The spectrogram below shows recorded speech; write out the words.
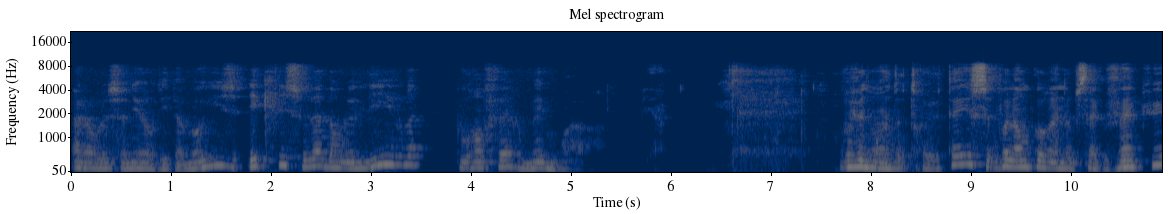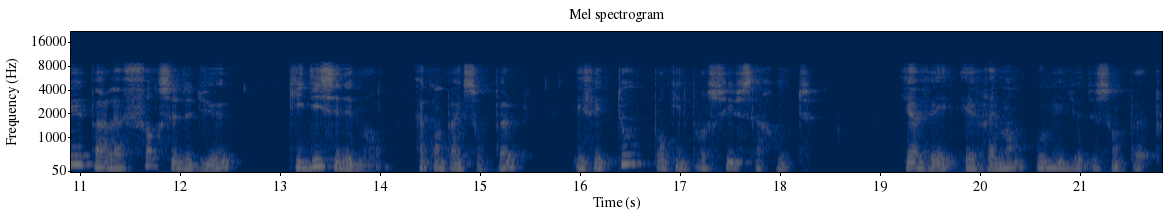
Alors le Seigneur dit à Moïse, écris cela dans le livre pour en faire mémoire. Bien. Revenons à notre texte. Voilà encore un obstacle vaincu par la force de Dieu qui décidément accompagne son peuple et fait tout pour qu'il poursuive sa route. Yahvé est vraiment au milieu de son peuple.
